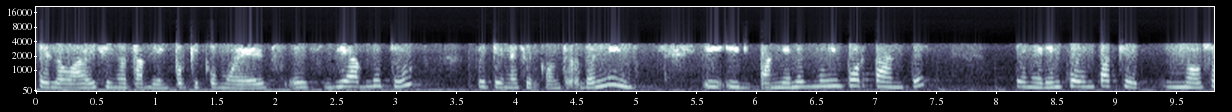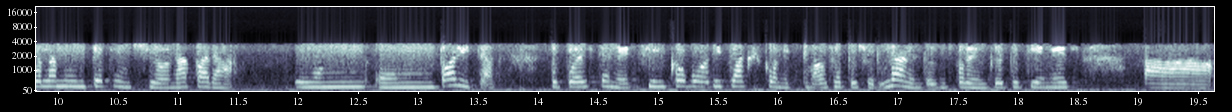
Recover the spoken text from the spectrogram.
te lo va diciendo también porque como es, es vía Bluetooth, tú tienes el control del niño. Y, y también es muy importante tener en cuenta que no solamente funciona para un, un body tag, tú puedes tener cinco body tags conectados a tu celular. Entonces, por ejemplo, tú tienes a,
